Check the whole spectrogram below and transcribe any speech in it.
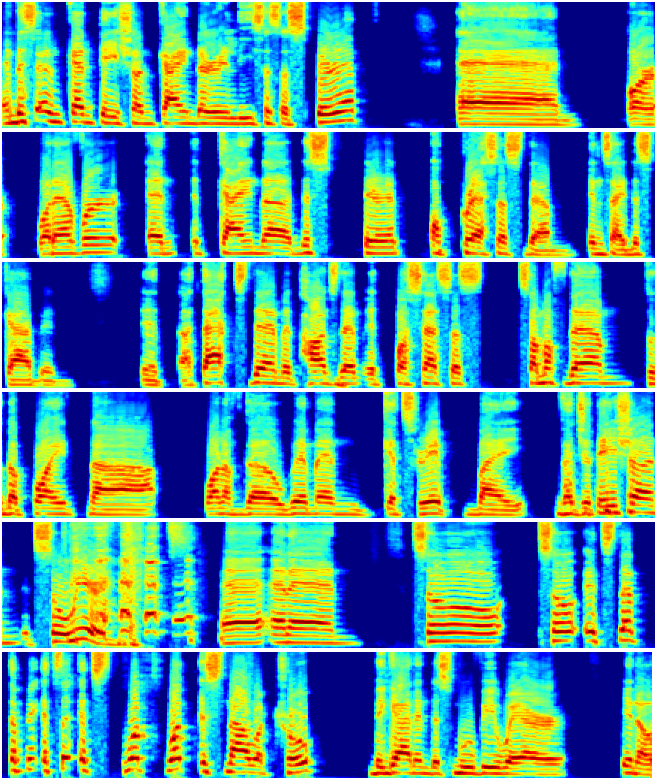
and this incantation kind of releases a spirit, and or whatever, and it kind of this spirit oppresses them inside this cabin. It attacks them, it haunts them, it possesses some of them to the point that one of the women gets raped by vegetation. it's so weird. Uh, and then so so it's that it's it's what what is now a trope began in this movie where you know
